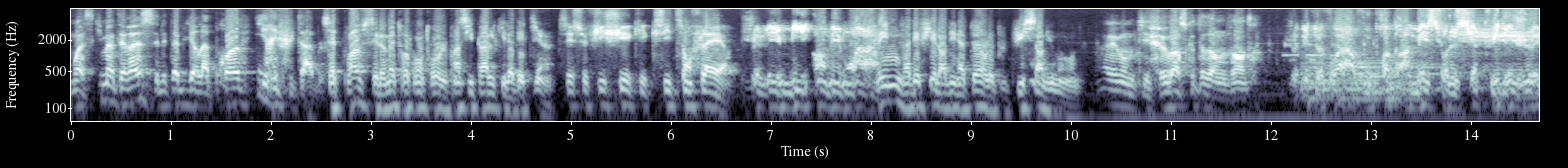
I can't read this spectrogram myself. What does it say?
Moi, ce qui m'intéresse, c'est d'établir la preuve irréfutable. Cette preuve, c'est le maître-contrôle principal qui la détient. C'est ce fichier qui excite son flair. Je l'ai mis en mémoire. Flynn va défier l'ordinateur le plus puissant du monde. Allez, mon petit, fais voir ce que t'as dans le ventre. Je vais devoir vous programmer sur le circuit des jeux.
